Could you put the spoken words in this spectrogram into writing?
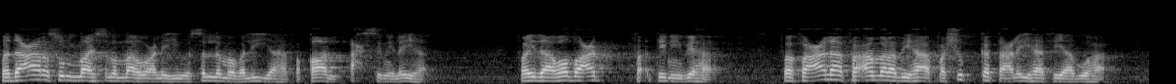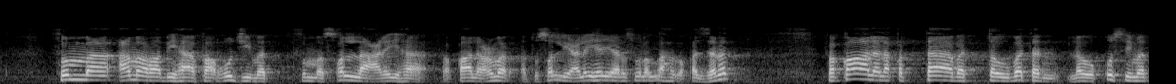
فدعا رسول الله صلى الله عليه وسلم وليها فقال أحسن إليها فإذا وضعت فأتني بها۔ ففعل فأمر بها فشكت عليها ثيابها ثم أمر بها فرجمت ثم صلى عليها، فقال عمر، أتصلي عليها يا رسول الله؟ وقد زنت. فقال، لقد تابت توبة لو قسمت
